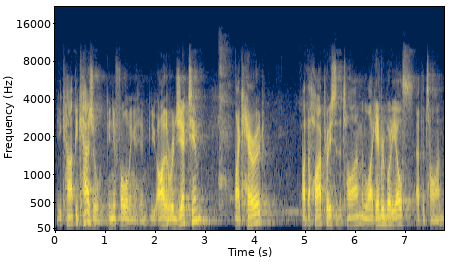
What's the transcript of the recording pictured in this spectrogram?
you can't be casual in your following of him. You either reject him, like Herod, like the high priest at the time, and like everybody else at the time,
